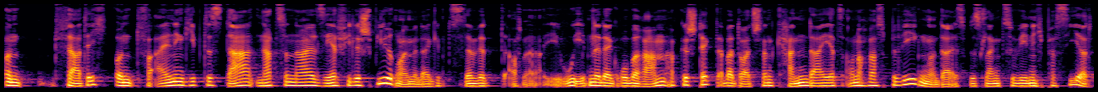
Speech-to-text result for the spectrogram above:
und fertig. Und vor allen Dingen gibt es da national sehr viele Spielräume. Da gibt es, da wird auf EU-Ebene der grobe Rahmen abgesteckt, aber Deutschland kann da jetzt auch noch was bewegen und da ist bislang zu wenig passiert.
